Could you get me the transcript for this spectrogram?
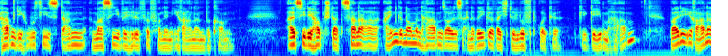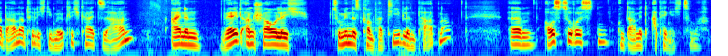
haben die Houthis dann massive Hilfe von den Iranern bekommen. Als sie die Hauptstadt Sanaa eingenommen haben, soll es eine regelrechte Luftbrücke gegeben haben, weil die Iraner da natürlich die Möglichkeit sahen, einen weltanschaulich zumindest kompatiblen Partner ähm, auszurüsten und damit abhängig zu machen.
